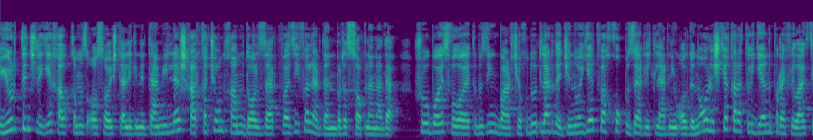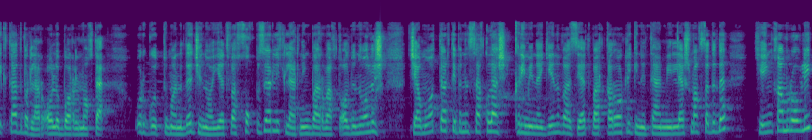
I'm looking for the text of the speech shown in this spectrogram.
yurt tinchligi xalqimiz osoyishtaligini ta'minlash har qachon ham dolzarb vazifalardan biri hisoblanadi. Shu bois viloyatimizning barcha hududlarida jinoyat va huquqbuzarliklarning oldini olishga qaratilgan profilaktik tadbirlar olib borilmoqda. Urgut tumanida jinoyat va huquqbuzarliklarning barvaqt oldini olish jamoat tartibini saqlash kriminogen vaziyat barqarorligini ta'minlash maqsadida keng qamrovli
